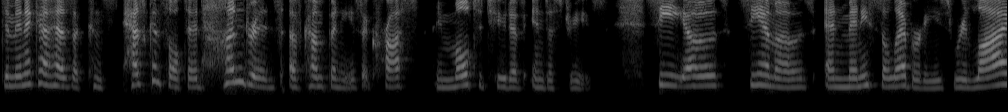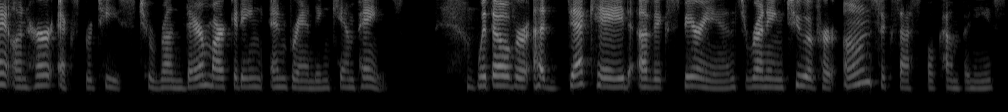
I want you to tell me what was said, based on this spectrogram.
Dominica has, a, cons- has consulted hundreds of companies across a multitude of industries. CEOs, CMOs, and many celebrities rely on her expertise to run their marketing and branding campaigns. Hmm. With over a decade of experience running two of her own successful companies,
